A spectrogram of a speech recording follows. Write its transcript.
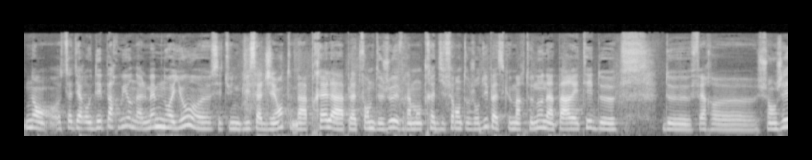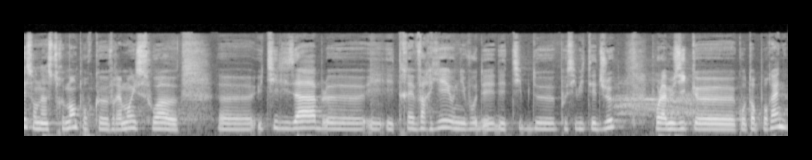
Non, c'est-à-dire au départ, oui, on a le même noyau, euh, c'est une glissade géante, mais après, la plateforme de jeu est vraiment très différente aujourd'hui parce que Marteneau n'a pas arrêté de, de faire euh, changer son instrument pour que vraiment il soit euh, euh, utilisable et, très varié au niveau des, types de possibilités de jeu pour la musique contemporaine,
